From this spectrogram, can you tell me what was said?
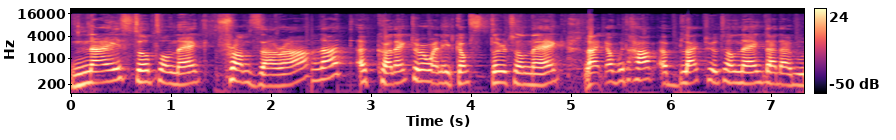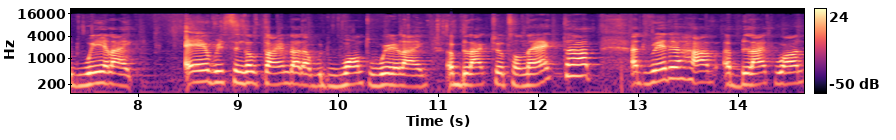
nice turtleneck from Zara not a collector when it comes to turtleneck like I would have a black turtleneck that I would wear like every single time that I would want to wear like a black turtleneck top. I'd rather have a black one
